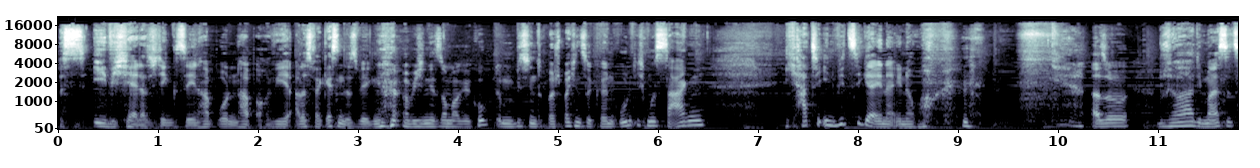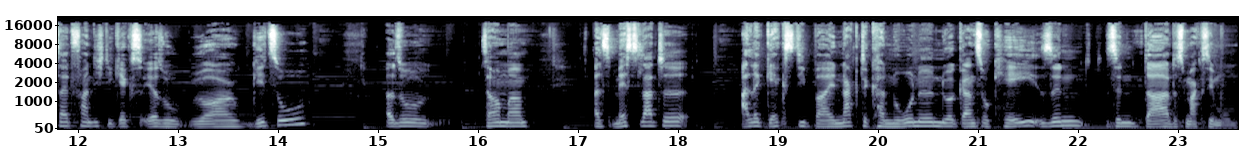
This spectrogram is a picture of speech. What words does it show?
Es ist ewig her, dass ich den gesehen habe und habe auch irgendwie alles vergessen. Deswegen habe ich ihn jetzt nochmal geguckt, um ein bisschen drüber sprechen zu können. Und ich muss sagen, ich hatte ihn witziger in Erinnerung. also, ja, die meiste Zeit fand ich die Gags eher so, ja, geht so. Also, sagen wir mal, als Messlatte, alle Gags, die bei Nackte Kanone nur ganz okay sind, sind da das Maximum.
